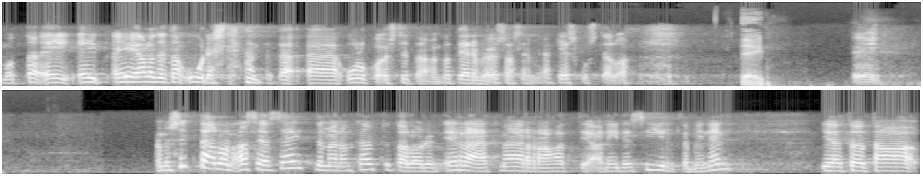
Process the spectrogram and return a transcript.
Mutta ei, ei, ei aloiteta uudestaan tätä ää, ulkoistetaanko terveysasemia keskustelua. Ei. Ei. No sitten täällä on asia seitsemän, on käyttötalouden eräät määrärahat ja niiden siirtäminen. Ja tota,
